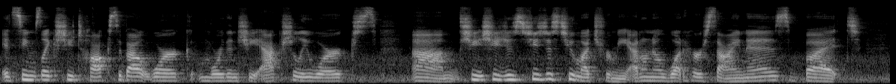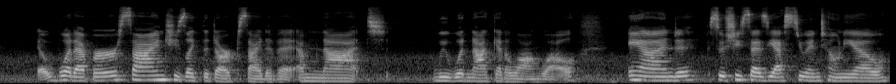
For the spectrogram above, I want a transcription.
It seems like she talks about work more than she actually works. Um, she she just she's just too much for me. I don't know what her sign is, but whatever sign, she's like the dark side of it. I'm not. We would not get along well. And so she says yes to Antonio.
